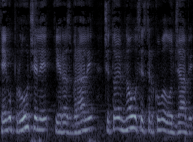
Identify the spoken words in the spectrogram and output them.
Те го проучили и разбрали, че той много се страхувал от жаби.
